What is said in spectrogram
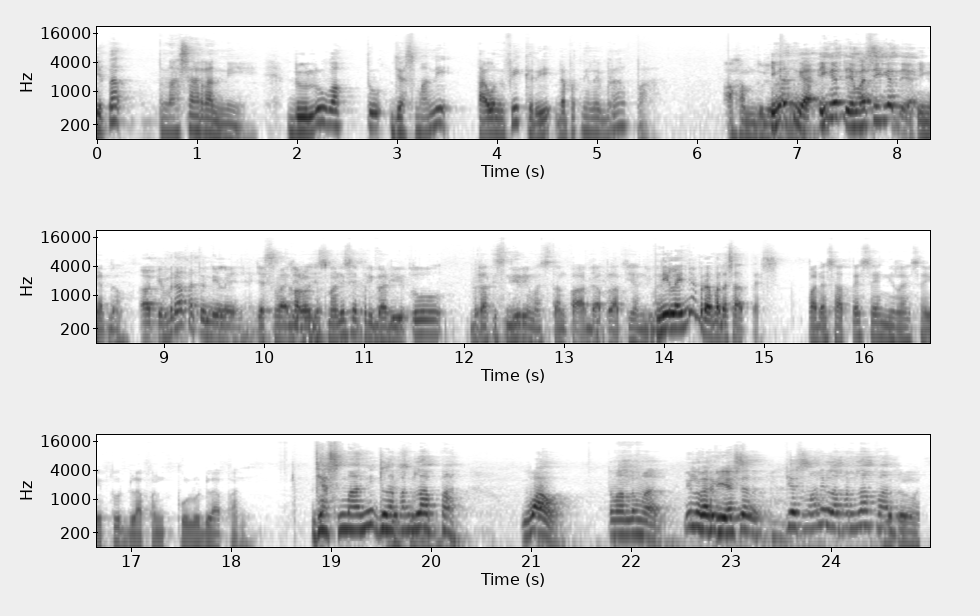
kita penasaran nih. Dulu waktu jasmani tahun Fikri dapat nilai berapa? Alhamdulillah. Ingat nggak? Ingat ya, masih ingat ya? Ingat dong. Oke, berapa tuh nilainya jasmani? Kalau jasmani saya pribadi itu berarti sendiri mas tanpa ada pelatihan di nilainya berapa pada saat tes? Pada saat tes saya nilai saya itu 88. Jasmani 88. Wow, teman-teman. Ini luar biasa tuh. Jasmani 88. Betul mas.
